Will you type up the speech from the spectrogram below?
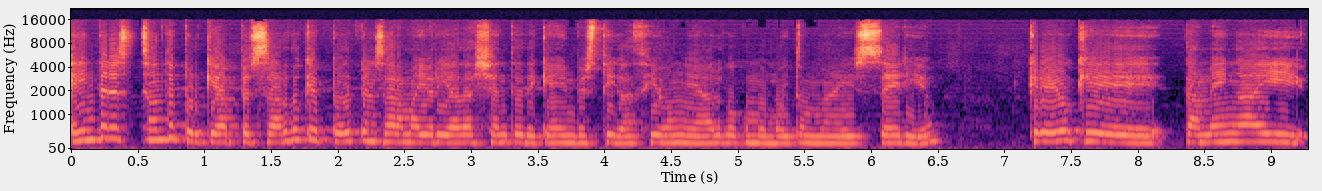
É interesante porque a pesar do que pode pensar a maioría da xente de que a investigación é algo como moito máis serio, creo que tamén hai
